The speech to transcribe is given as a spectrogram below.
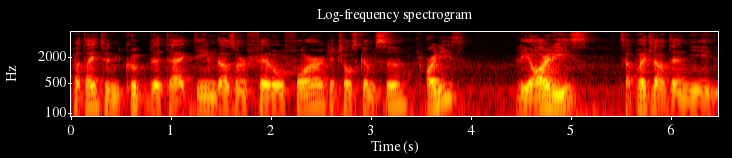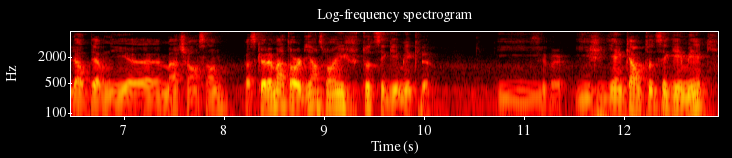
peut-être une coupe de tag team dans un Fatal Four, quelque chose comme ça. Hardys? Les Hardys, ça pourrait être leur dernier, leur dernier euh, match ensemble. Parce que le Matt Hardy, en ce moment, il joue toutes ses gimmicks. Là. Il, C'est vrai. il, il incarne toutes ses gimmicks.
